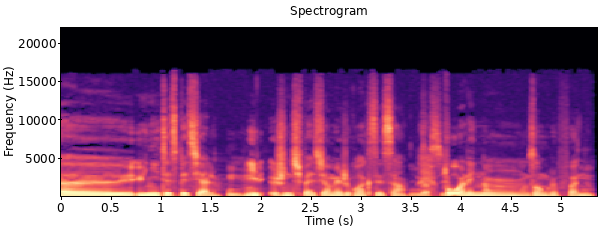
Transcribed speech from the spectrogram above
euh, unité spéciale. Mhm. je ne suis pas sûre, mais je crois que c'est ça. Pour les non-anglophones. Mhm.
